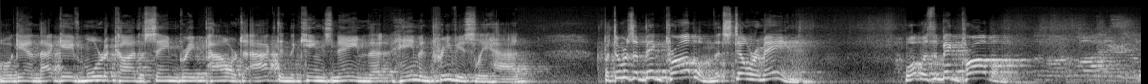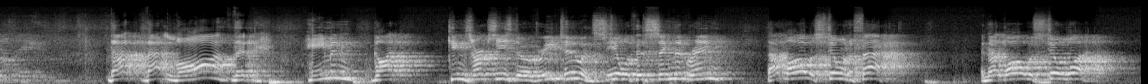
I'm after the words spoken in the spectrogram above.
Well, again, that gave Mordecai the same great power to act in the king's name that Haman previously had. But there was a big problem that still remained. What was the big problem? That, that law that Haman got King Xerxes to agree to and seal with his signet ring, that law was still in effect. And that law was still what?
